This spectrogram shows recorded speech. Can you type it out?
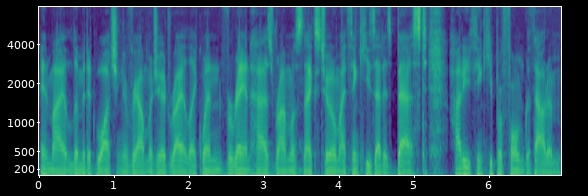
in my limited watching of Real Madrid, right? Like when Varane has Ramos next to him, I think he's at his best. How do you think he performed without him?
